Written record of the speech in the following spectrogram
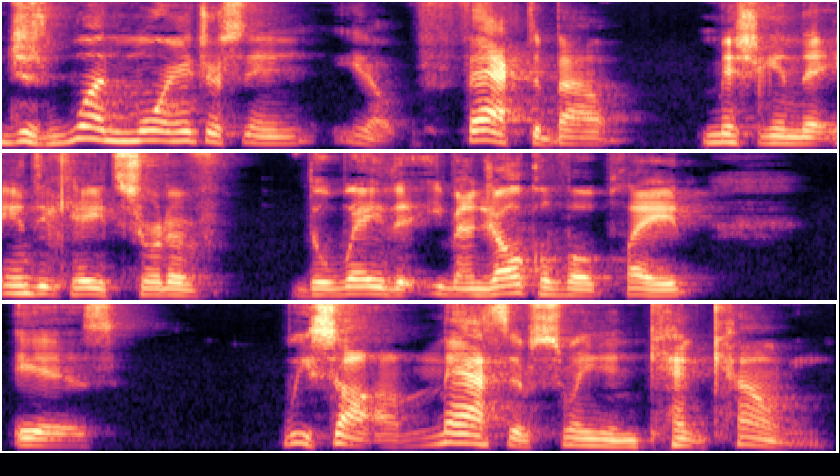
Just one more interesting, you know, fact about Michigan that indicates sort of the way the evangelical vote played is we saw a massive swing in Kent County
